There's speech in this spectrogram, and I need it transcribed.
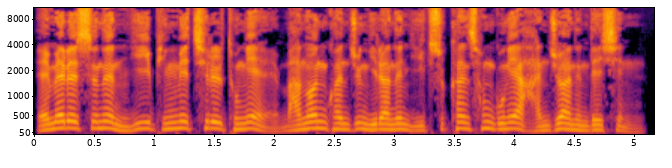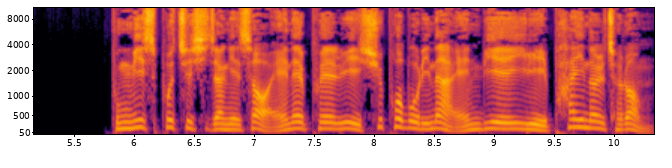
MLS는 이 빅매치를 통해 만원 관중이라는 익숙한 성공에 안주하는 대신 북미 스포츠 시장에서 NFL위 슈퍼볼이나 NBA위 파이널처럼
